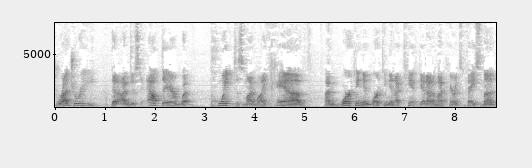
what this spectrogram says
drudgery, that I'm just out there. What point does my life have? I'm working and working and I can't get out of my parents' basement.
